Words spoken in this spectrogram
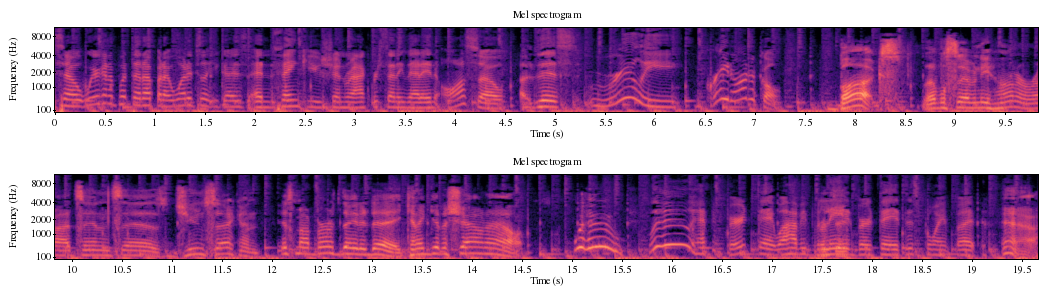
So we're gonna put that up, but I wanted to let you guys and thank you, Shinrak, for sending that in. Also, uh, this really great article. Bucks, level 70 Hunter writes in and says, June 2nd, it's my birthday today. Can I get a shout out? Woohoo! Woohoo! Happy birthday! Well, happy belated birthday, at this point, but Yeah.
